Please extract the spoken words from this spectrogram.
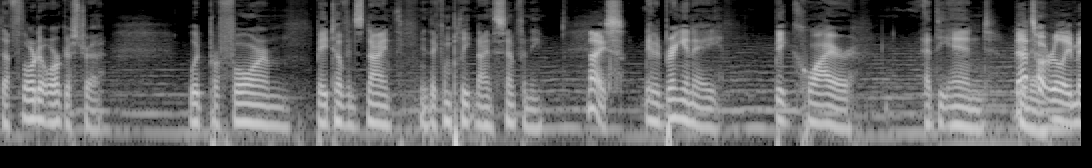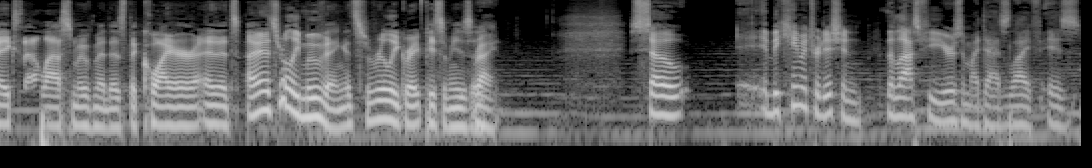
the Florida Orchestra would perform Beethoven's Ninth, the complete Ninth Symphony. Nice. They would bring in a big choir at the end. you That's know. what really makes that last movement is the choir, and it's I mean, it's really moving. It's a really great piece of music. Right. So it became a tradition the last few years of my dad's life is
